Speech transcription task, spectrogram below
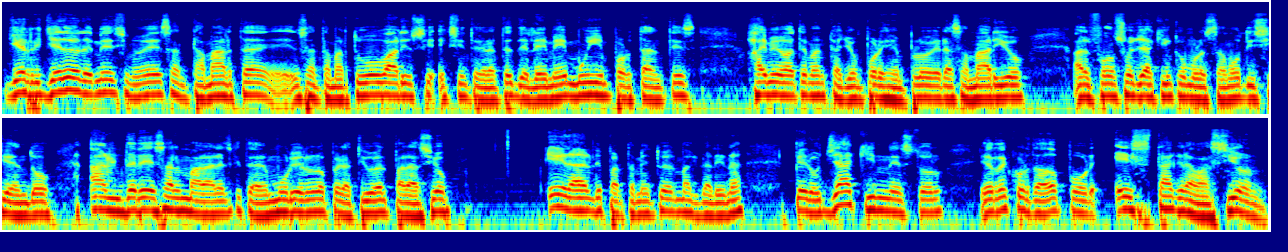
guerrillero del M19 de Santa Marta. En Santa Marta hubo varios exintegrantes del M muy importantes. Jaime Bateman Cayón, por ejemplo, era Samario. Alfonso Yaquín, como lo estamos diciendo. Andrés Almarales, que también murió en el operativo del Palacio. Era del departamento del Magdalena. Pero Yaquín, Néstor, es recordado por esta grabación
